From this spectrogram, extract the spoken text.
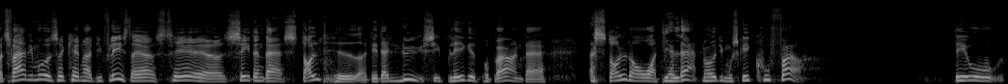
Og tværtimod så kender de fleste af os til at se den der stolthed og det der lys i blikket på børn, der er stolte over, at de har lært noget, de måske ikke kunne før. Det er jo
